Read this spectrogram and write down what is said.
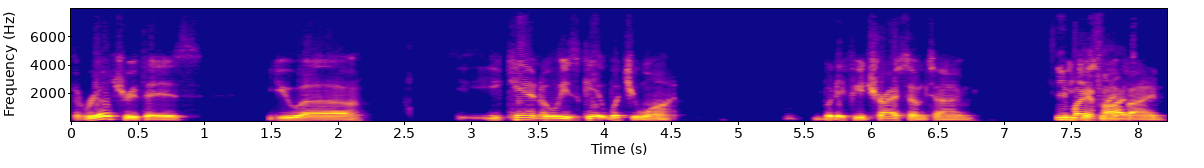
the real truth is, you uh, you can't always get what you want, but if you try sometime, you, might just find, might find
